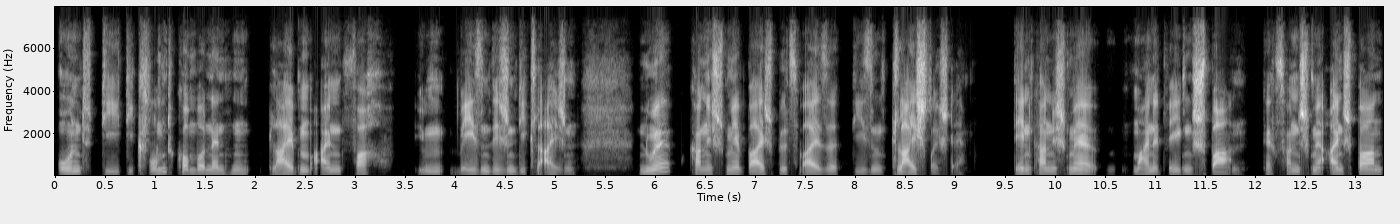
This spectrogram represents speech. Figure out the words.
Und die, die Grundkomponenten bleiben einfach im Wesentlichen die gleichen. Nur kann ich mir beispielsweise diesen Gleichrichter, den kann ich mir meinetwegen sparen. Das kann ich mir einsparen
